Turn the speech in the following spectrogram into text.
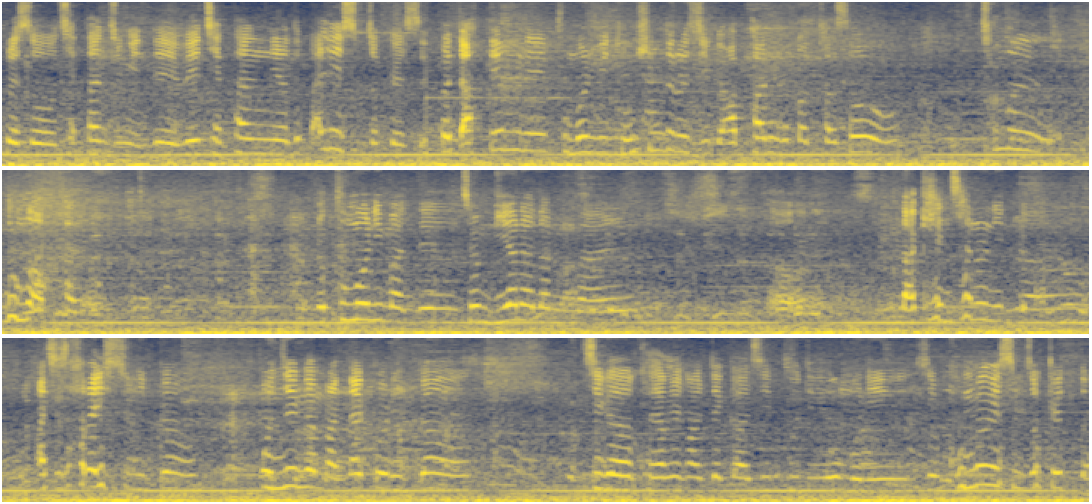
그래서 재판 중인데 왜 재판이라도 빨리 했으면 좋겠어요. 나 때문에 부모님이 더 힘들어지고 아파하는 것 같아서 정말 너무 아파요. 그러니까 부모님한테 좀 미안하다는 말, 어, 나 괜찮으니까. 아직 살아있으니까. 언젠간 만날 거니까. 제가 고향에 갈 때까지 부디 어머니 좀 건강했으면 좋겠다.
